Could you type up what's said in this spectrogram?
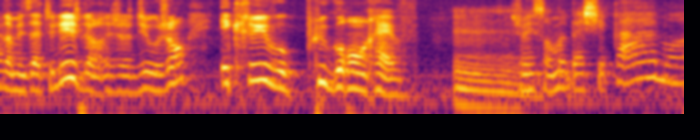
dans mes ateliers, je, leur, je leur dis aux gens, écrivez vos plus grands rêves. Hmm. Les gens, ils sont en mode, bah, je sais pas, moi.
